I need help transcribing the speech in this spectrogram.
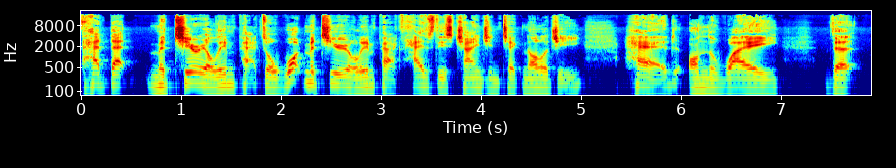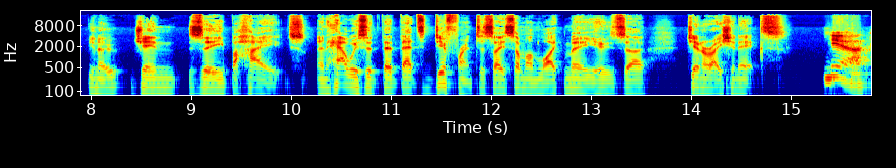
had that material impact, or what material impact has this change in technology had on the way that you know Gen Z behaves, and how is it that that's different to say someone like me who's uh, Generation X? Yeah,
